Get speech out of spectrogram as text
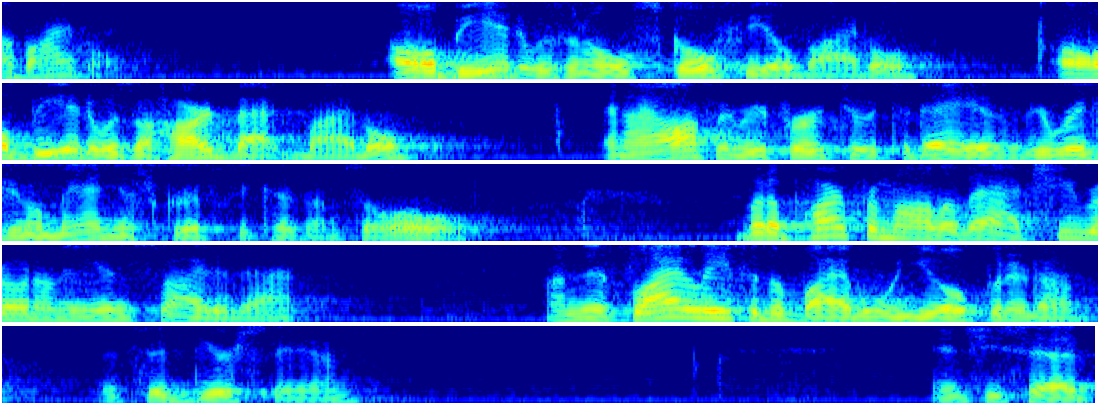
a Bible. Albeit it was an old Scofield Bible, albeit it was a hardback Bible, and I often refer to it today as the original manuscripts because I'm so old. But apart from all of that, she wrote on the inside of that, on the flyleaf of the Bible, when you open it up, it said, Dear Stan, and she said,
